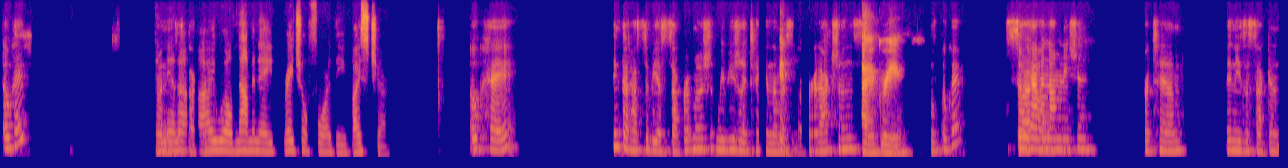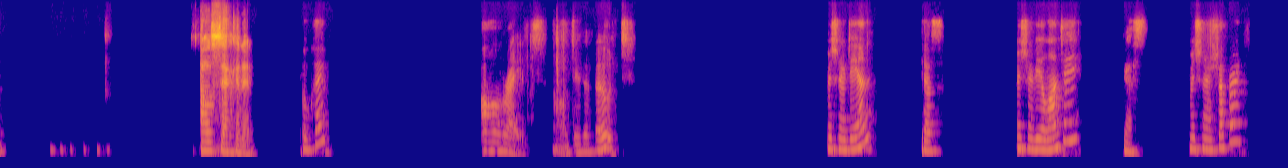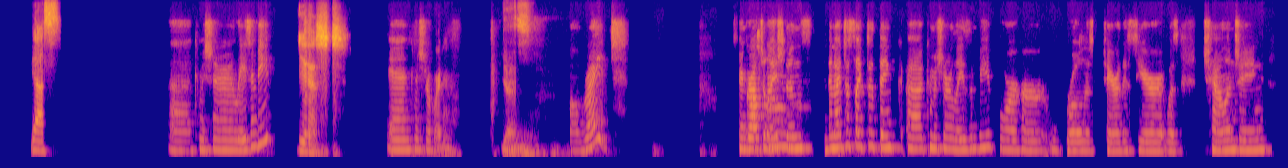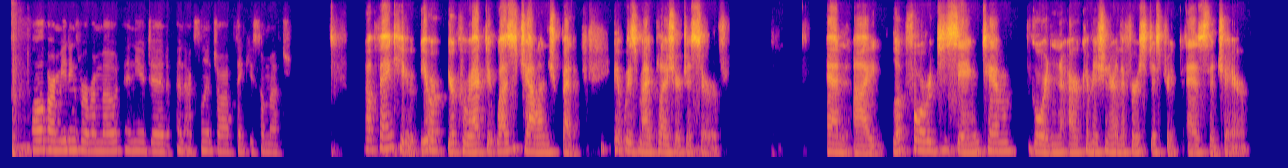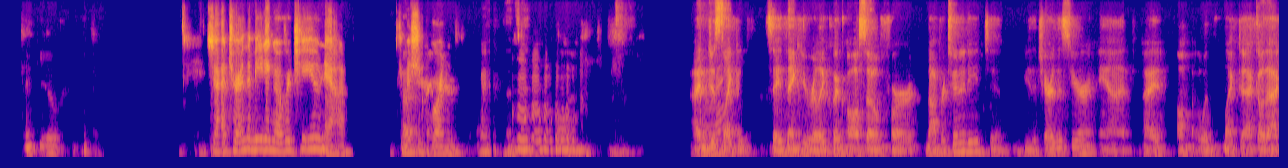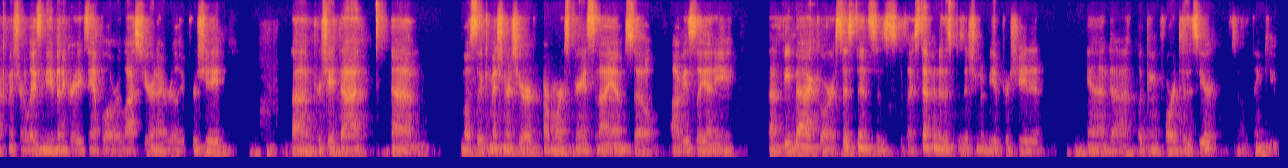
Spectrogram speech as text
Okay, So it And needs then a uh, second. I will nominate Rachel for the vice chair. okay. I think that has to be a separate motion. We've usually taken them as separate actions. I agree. Okay. So we have a um, nomination. For Tim, it needs a second. I'll second it. Okay. All right, I'll do the vote. Commissioner Dann, Yes. Commissioner Violante, Yes. Commissioner Shepard, Yes, uh, Commissioner Lazenby, Yes. and Commissioner Gordon. Yes. All right. Congratulations. And I'd just like to thank uh, Commissioner Lazenby for her role as chair this year. It was challenging. All of our meetings were remote and you did an excellent job. Thank you so much. Well, thank you. You're, you're correct. It was a challenge, but it was my pleasure to serve. And I look forward to seeing Tim Gordon, our commissioner in the first district, as the chair. Thank you. So I turn the meeting over to you now, Commissioner okay. Gordon. Okay, that's good. I'd just like to say thank you really quick also for the opportunity to be the chair this year. And I uh, would like to echo that Commissioner Lazenby, you've been a great example over last year and I really appreciate uh, appreciate that. Um, most of the commissioners here are more experienced than I am. So obviously any uh, feedback or assistance as, as I step into this position would be appreciated and uh, looking forward to this year. So thank you.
